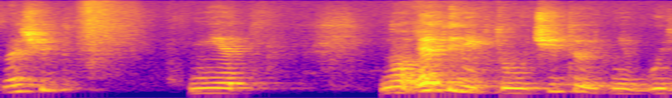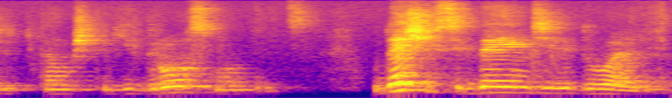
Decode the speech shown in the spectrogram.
значит нет. Но это никто учитывать не будет, потому что ядро смотрится. Удача всегда индивидуальная.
